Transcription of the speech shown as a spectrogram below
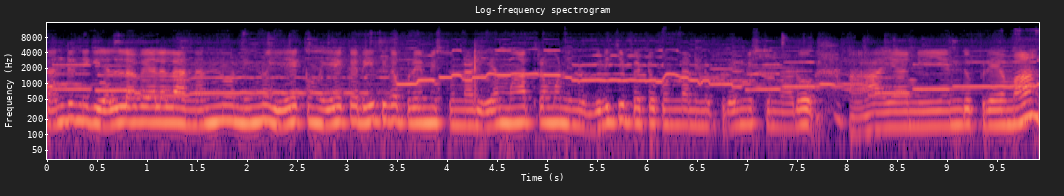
తండ్రి నీకు ఎల్లవేళలా నన్ను నిన్ను ఏకం ఏకరీతిగా ప్రేమిస్తున్నాడు. ఏమాత్రము నిన్ను విడిచిపెట్టకుండా నిన్ను ప్రేమిస్తున్నాడు. ఆయా నీ ఎందు ప్రేమ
